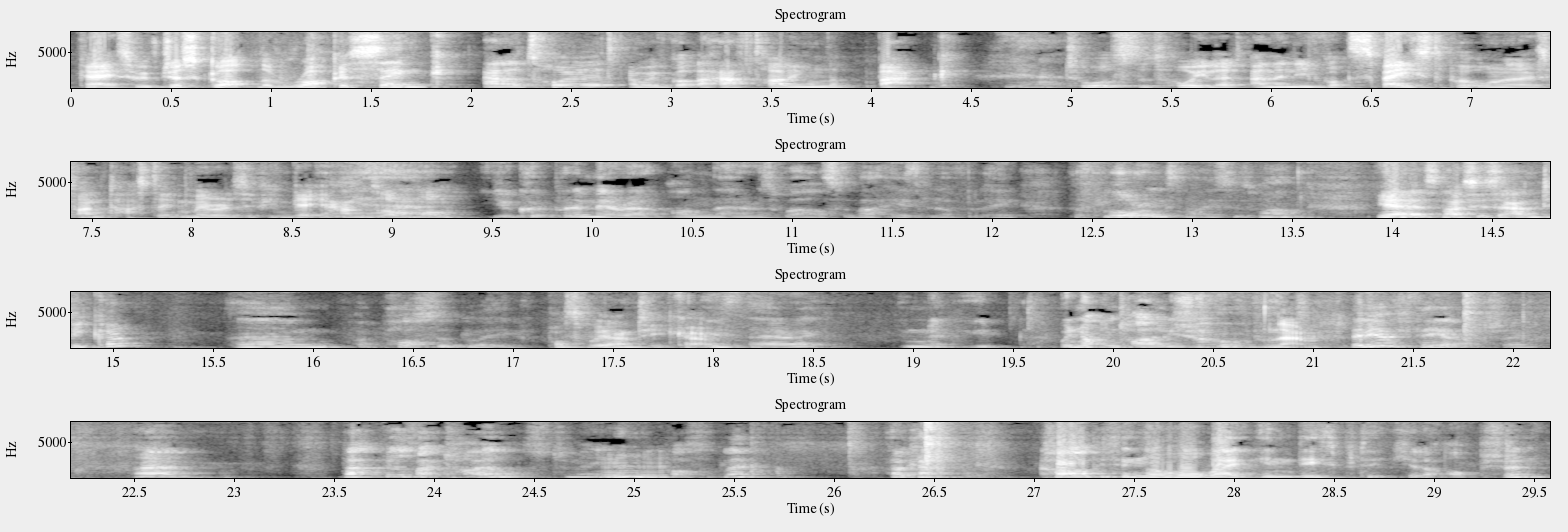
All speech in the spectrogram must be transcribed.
Okay, so we've just got the Roca sink and a toilet, and we've got the half tiling on the back Yeah. towards the toilet, and then you've got space to put one of those fantastic mirrors if you can get your hands on one. You could put a mirror on there as well, so that is lovely. The flooring's nice as well. Yeah, it's nice. Is it Amtico? Um, possibly. Possibly Amtico. Is there a? No, you, we're not entirely sure. No. Let me have a feel actually. Um, that feels like tiles to me, Mm. possibly. Okay. Carpet in the hallway in this particular option,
